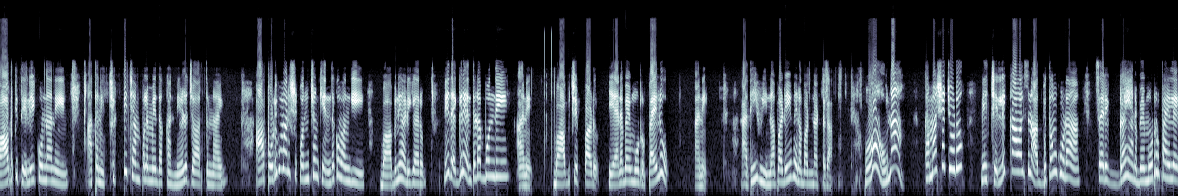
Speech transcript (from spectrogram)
బాబుకి తెలియకుండానే అతని చిట్టి చెంపల మీద కన్నీళ్ళు జారుతున్నాయి. ఆ పొడుగు మనిషి కొంచెం కిందకు వంగి బాబుని అడిగారు నీ దగ్గర ఎంత డబ్బు ఉంది అని. బాబు చెప్పాడు ఎనభై మూడు రూపాయలు అని. అది వినపడి వినబడినట్టుగా ఓ అవునా? తమాషా చూడు నీ చెల్లికి కావాల్సిన అద్భుతం కూడా సరిగ్గా ఎనభై మూడు రూపాయలే.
